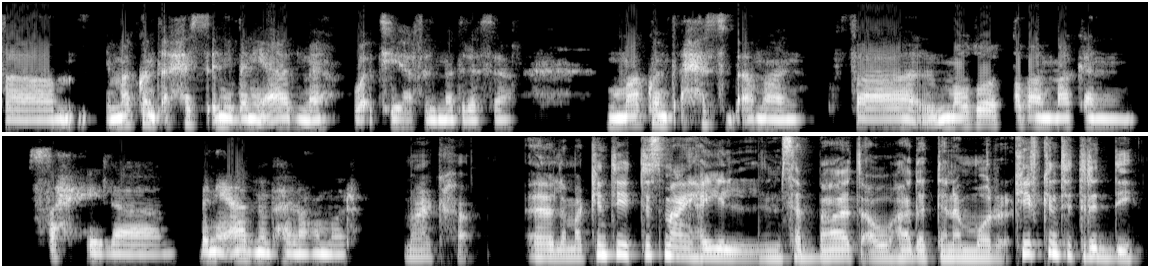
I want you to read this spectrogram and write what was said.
فما كنت أحس إني بني آدمة وقتها في المدرسة. وما كنت أحس بأمان. فالموضوع طبعا ما كان صحي لبني آدم بهالعمر. معك حق. لما كنت تسمعي هي المسبات أو هذا التنمر كيف كنت تردي؟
